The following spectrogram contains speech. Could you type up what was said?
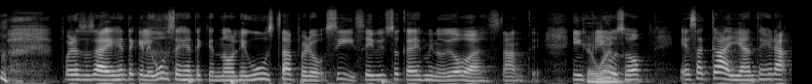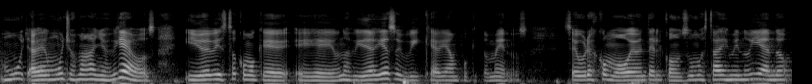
Por eso, o sea, hay gente que le gusta, hay gente que no le gusta, pero sí, sí he visto que ha disminuido bastante. Incluso esa calle antes era mu había muchos más años viejos y yo he visto como que eh, unos videos y eso y vi que había un poquito menos. Seguro es como obviamente el consumo está disminuyendo,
